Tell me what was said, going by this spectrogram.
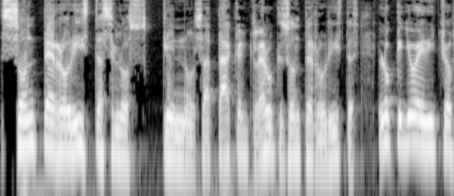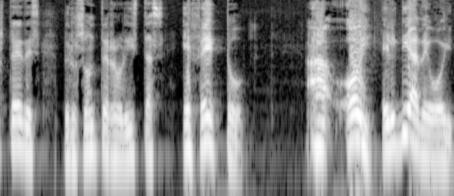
son terroristas los que nos atacan, claro que son terroristas, lo que yo he dicho a ustedes, pero son terroristas efecto. Ah, hoy, el día de hoy,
